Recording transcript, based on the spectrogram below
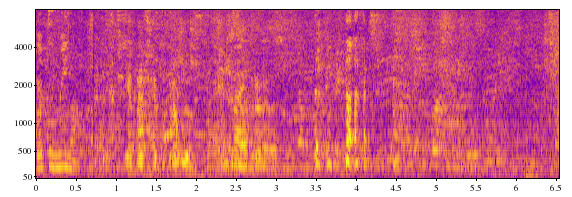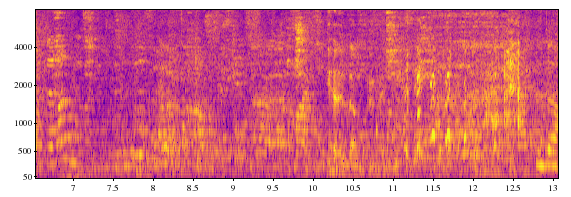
Дай пельмені. Я перший попробую, і ти не отравилася. Я не дам пельмені. Да.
